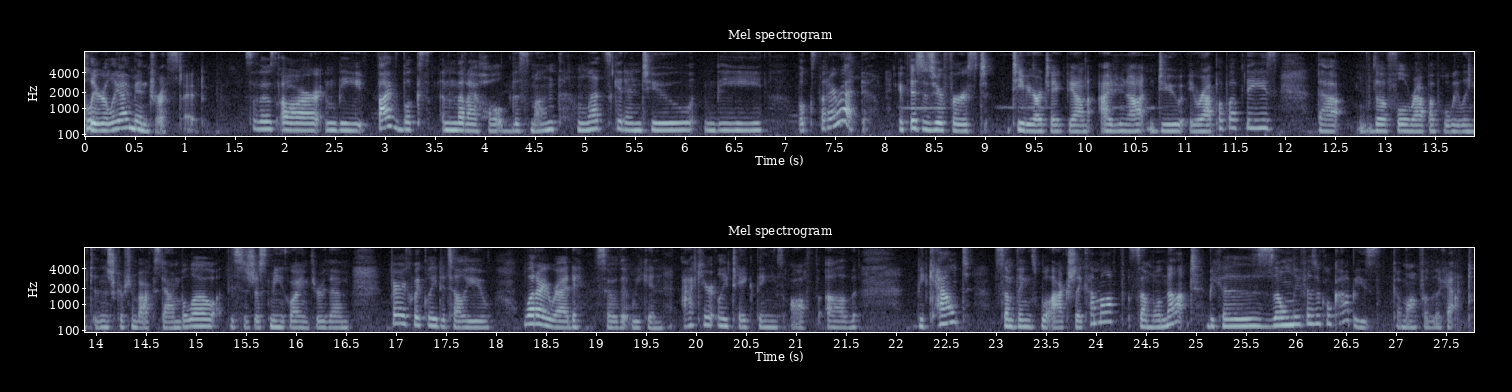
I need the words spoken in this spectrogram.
clearly I'm interested. So those are the five books that I hauled this month. Let's get into the books that I read. If this is your first TBR takedown, I do not do a wrap up of these. That The full wrap up will be linked in the description box down below. This is just me going through them very quickly to tell you what I read so that we can accurately take things off of count. Some things will actually come off, some will not because only physical copies come off of the count.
